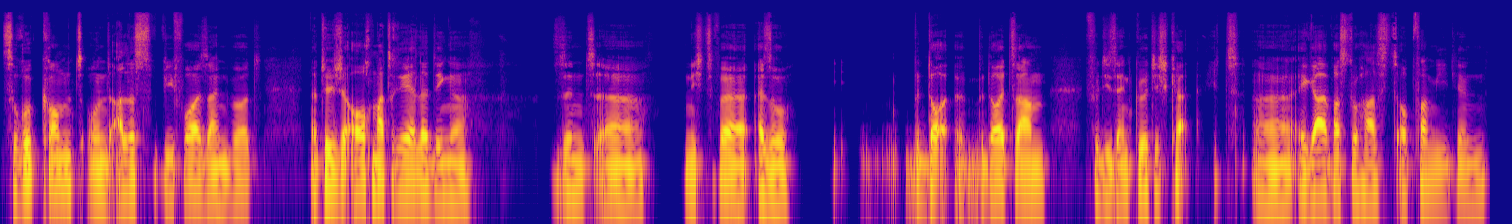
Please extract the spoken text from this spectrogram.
zurückkommt und alles wie vorher sein wird. Natürlich auch materielle Dinge sind äh, nicht für, also bedeu bedeutsam für diese Endgültigkeit, äh, egal was du hast, ob Familien,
